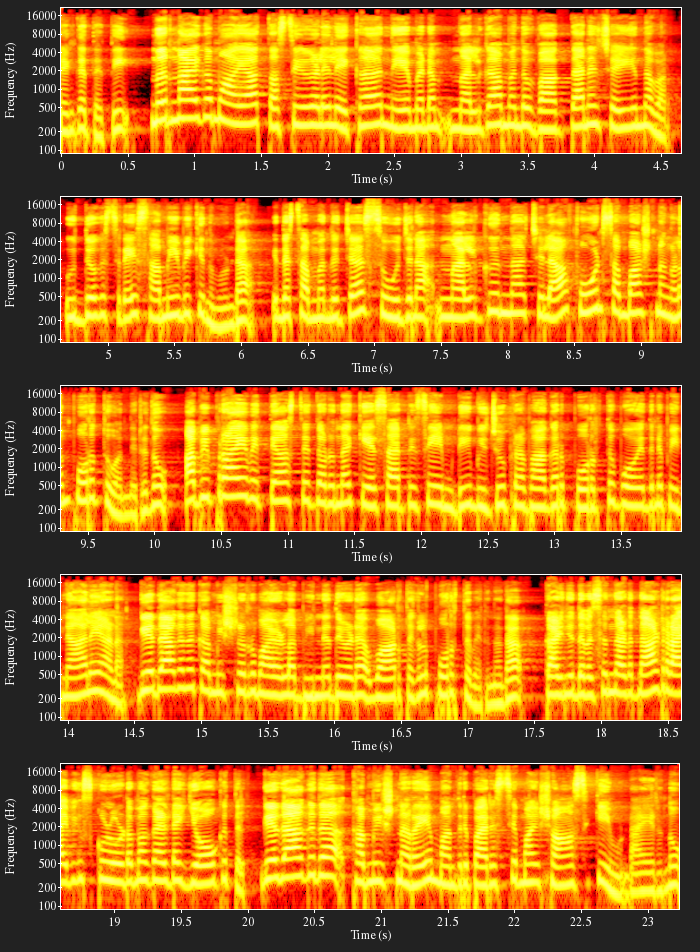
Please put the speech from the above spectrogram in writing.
രംഗത്തെത്തി. നിർണായകമായ തസ്തികകളിലേക്ക് നിയമനം നൽകാമെന്ന് വാഗ്ദാനം ചെയ്യുന്നവർ ഉദ്യോഗസ്ഥരെ സമീപിക്കുന്നുമുണ്ട്. ഇത് സംബന്ധിച്ച് സൂചന നൽകുന്ന ചില ഫോൺ സംഭാഷണങ്ങളും പുറത്തു വന്നിരുന്നു. അഭിപ്രായ വ്യത്യാസത്തെ തുടർന്ന് K S R T C M D Biju Prabhakar പുറത്തുപോയതിന് പിന്നാലെയാണ് ഗതാഗത കമ്മീഷണറുമായുള്ള ഭിന്നതയുടെ വാർത്തകൾ പുറത്തുവരുന്നത് കഴിഞ്ഞ ദിവസം നടന്ന ഡ്രൈവിംഗ് സ്കൂൾ ഉടമകളുടെ യോഗത്തിൽ ഗതാഗത കമ്മീഷണറെ മന്ത്രി പരസ്യമായി ശാസിക്കുകയുണ്ടായിരുന്നു.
